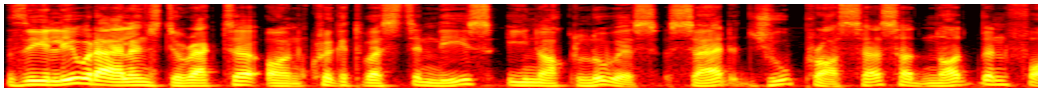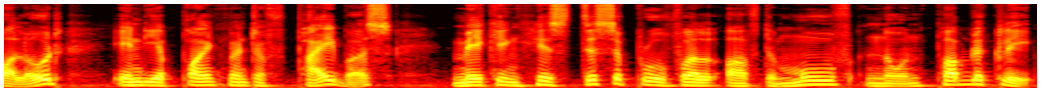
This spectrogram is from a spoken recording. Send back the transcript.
The Leeward Islands director on Cricket West Indies, Enoch Lewis, said due process had not been followed in the appointment of Pybus, making his disapproval of the move known publicly.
